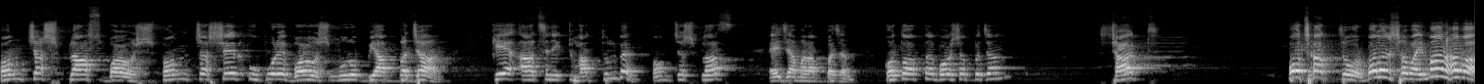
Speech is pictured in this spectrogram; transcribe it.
পঞ্চাশ প্লাস বয়স পঞ্চাশের উপরে বয়স মুরব্বী আব্বা যান কে আছেন একটু হাত তুলবেন পঞ্চাশ প্লাস এই যে আমার আব্বাজান কত আপনার বয়স আব্বাজান ষাট পঁচাত্তর। বলেন সবাই মার হাবা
